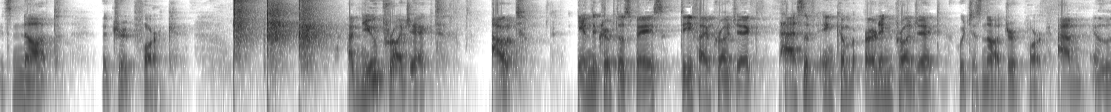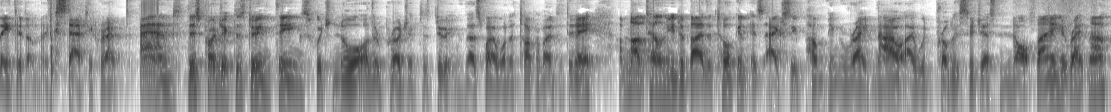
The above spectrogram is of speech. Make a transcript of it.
it's not a drip fork. A new project out in the crypto space, DeFi project, passive income earning project, which is not drip fork. I'm elated, I'm ecstatic, right? And this project is doing things which no other project is doing. That's why I want to talk about it today. I'm not telling you to buy the token, it's actually pumping right now. I would probably suggest not buying it right now.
